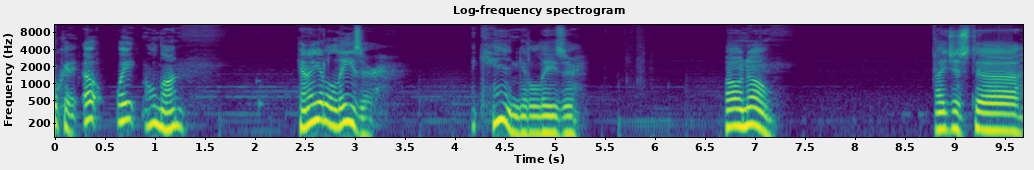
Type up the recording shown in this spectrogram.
Okay. Oh, wait. Hold on. Can I get a laser? I can get a laser. Oh, no. I just, uh...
